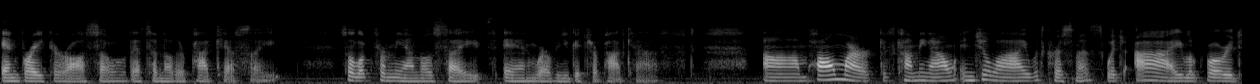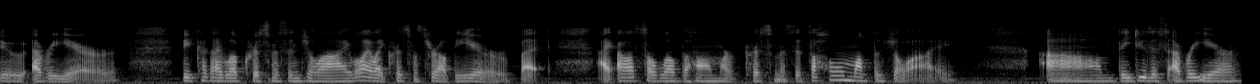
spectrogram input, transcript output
And Breaker also, that's another podcast site. So look for me on those sites and wherever you get your podcast. Um, Hallmark is coming out in July with Christmas, which I look forward to every year because I love Christmas in July. Well, I like Christmas throughout the year, but I also love the Hallmark Christmas. It's the whole month of July. Um, they do this every year.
